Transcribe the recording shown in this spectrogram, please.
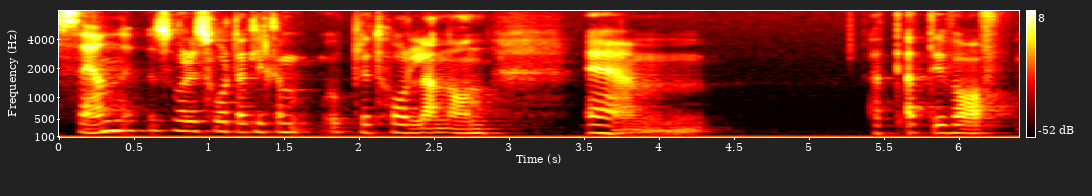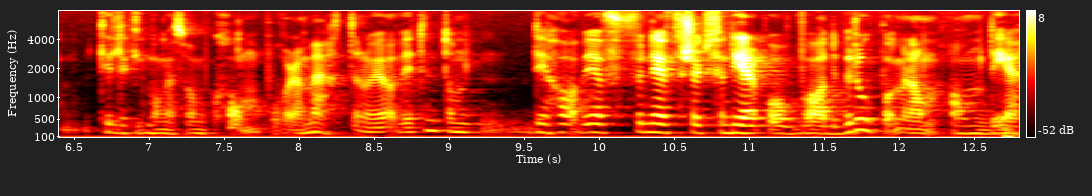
Sen så var det svårt att liksom upprätthålla någon Ehm, att, att det var tillräckligt många som kom på våra möten. Och jag vet inte om det har... Vi har, funder, försökt fundera på vad det beror på, men om, om det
